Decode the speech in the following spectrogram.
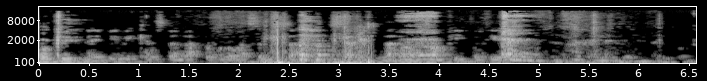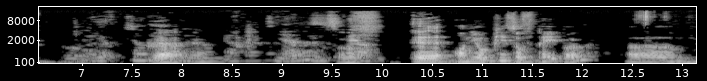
okay. Maybe we can stand up for all of us and stand, stand there are some people here. Yeah, yeah. Yes. So, uh, on your piece of paper, um,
